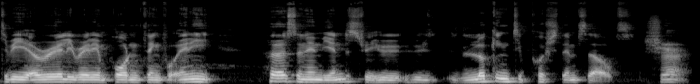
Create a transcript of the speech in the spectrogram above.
to be a really, really important thing for any person in the industry who, who's looking to push themselves. Sure.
